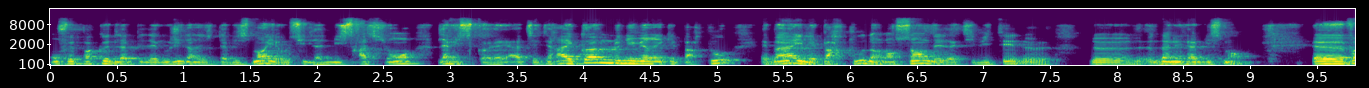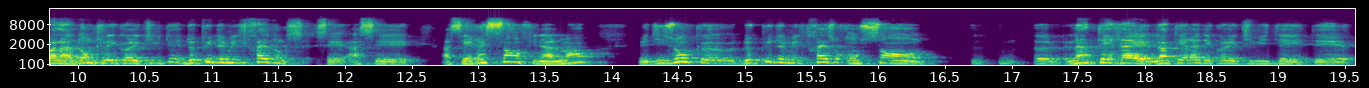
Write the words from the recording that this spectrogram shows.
ne fait pas que de la pédagogie dans les établissements, il y a aussi de l'administration la vie scolaire, etc. Et comme le numérique est partout, eh ben, il est partout dans l'ensemble des activités d'un établissement. Euh, voilà, donc les collectivités, depuis 2013, donc c'est assez, assez récent finalement, mais disons que depuis 2013, on sent euh, l'intérêt l'intérêt des collectivités était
